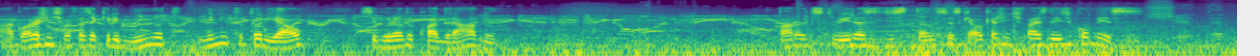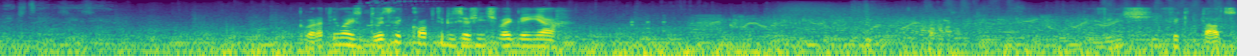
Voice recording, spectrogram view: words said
Agora a gente vai fazer aquele mini, mini tutorial segurando o quadrado para destruir as distâncias, que é o que a gente faz desde o começo. Agora tem mais dois helicópteros e a gente vai ganhar infectados.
